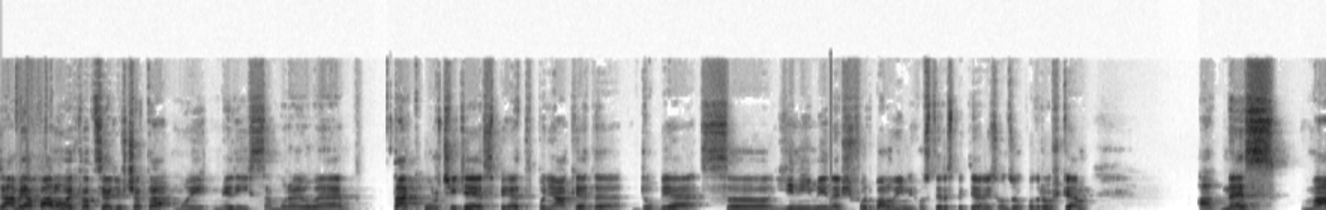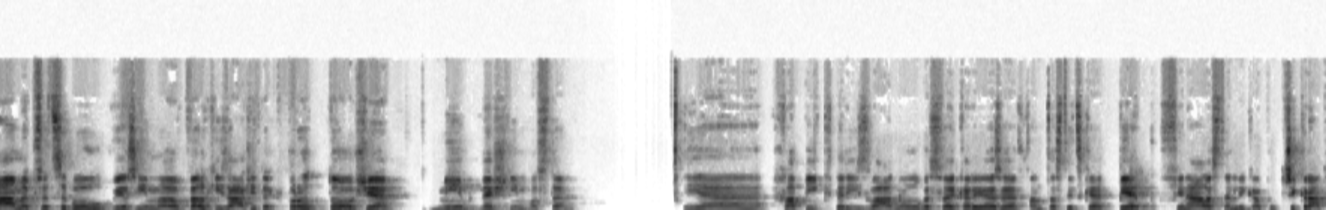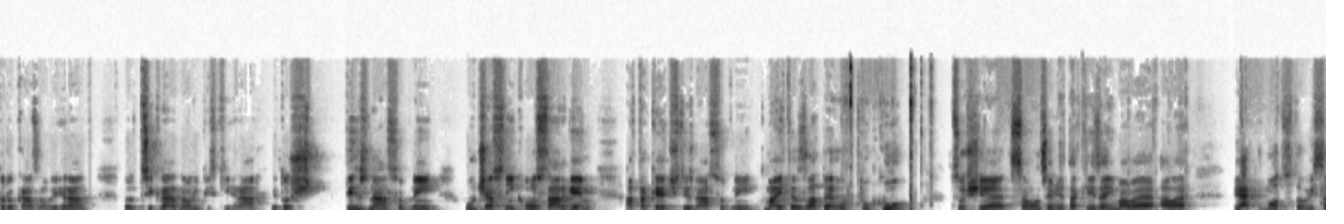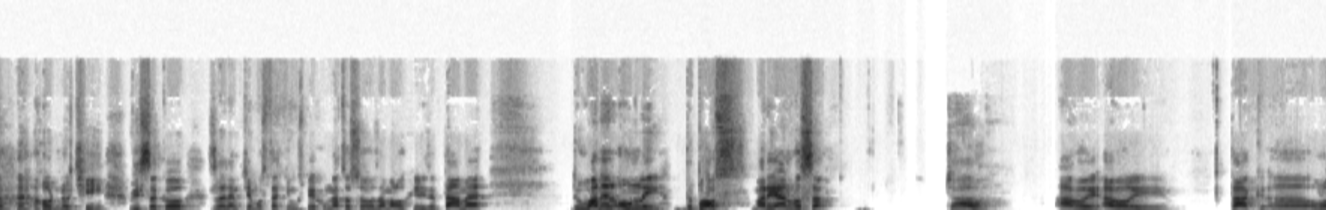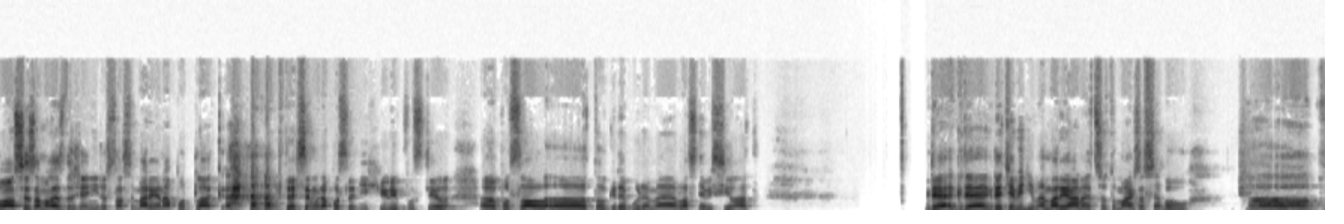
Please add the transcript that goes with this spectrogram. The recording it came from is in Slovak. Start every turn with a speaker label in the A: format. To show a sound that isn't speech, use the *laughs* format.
A: Dámy a pánové, chlapci a děvčata, moji milí samurajové, tak určitě je zpět po nějaké té době s jinými než fotbalovými hosty, respektive než s Honzou Podrouškem. A dnes máme před sebou, věřím, velký zážitek, protože mým dnešním hostem je chlapík, který zvládnul ve své kariéře fantastické pět finále Stanley Cupu. Třikrát to dokázal vyhrát, byl třikrát na olympijských hrách. Je to čtyřnásobný účastník All-Star Game a také čtyřnásobný majitel zlatého puku, což je samozřejmě taky zajímavé, ale jak moc to vysoko, *laughs* hodnotí vysoko vzhledem k těm ostatním úspěchům, na co se ho za malou chvíli zeptáme. The one and only, the boss, Marian Hossa.
B: Čau.
A: Ahoj, ahoj. Tak, uh, omlouvám se za malé zdržení, dostal jsem Mariana pod tlak, *laughs* jsem mu na poslední chvíli pustil, uh, poslal uh, to, kde budeme vlastně vysílat. Kde, kde, kde tě vidíme, Mariane? Co to máš za sebou?
B: Uh,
